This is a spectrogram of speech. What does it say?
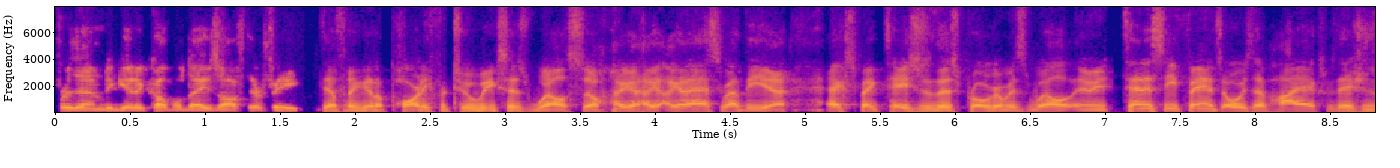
for them to get a couple days off their feet. Definitely get a party for two weeks as well. So I, I, I got to ask about the uh, expectations of this program as well. I mean, Tennessee fans always have high expectations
